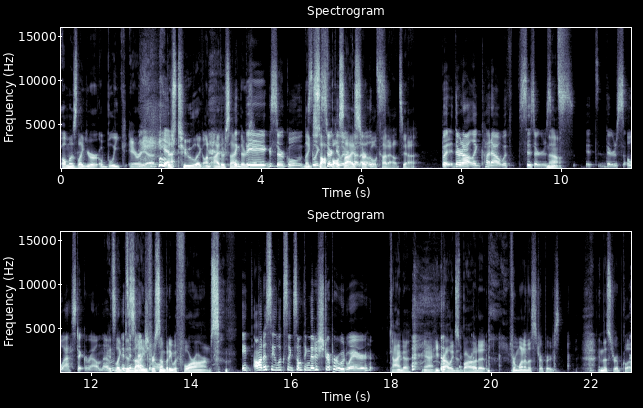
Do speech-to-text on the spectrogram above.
almost like your oblique area. Yeah. There's two like on either side. like there's big circle, like, circular softball size circle cutouts. cutouts. Yeah. but they're not like cut out with scissors. No. It's, it's there's elastic around them. It's like designed for somebody with four arms. It honestly looks like something that a stripper would wear. Kinda. Yeah, he probably just borrowed it from one of the strippers in the strip club.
